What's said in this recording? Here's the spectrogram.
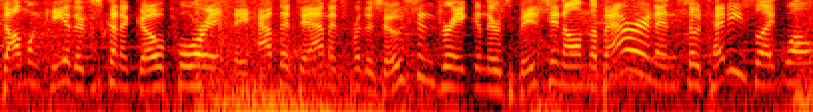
Damwon Kia, they're just going to go for it. They have the damage for this Ocean Drake, and there's vision on the Baron. And so Teddy's like, well,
